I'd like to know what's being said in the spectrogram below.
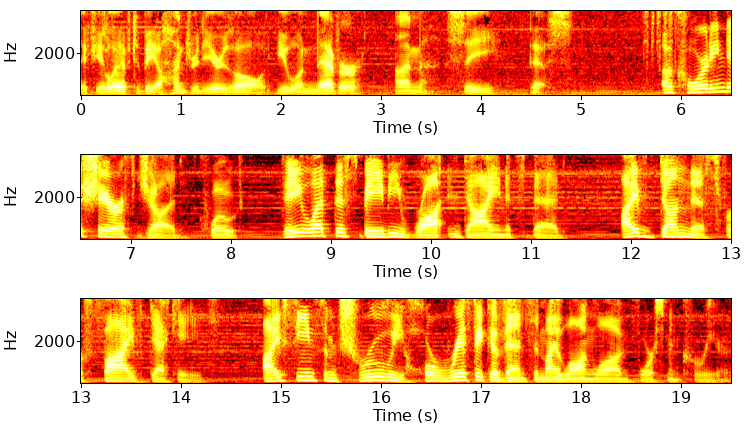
If you live to be 100 years old, you will never unsee this. According to Sheriff Judd, quote, they let this baby rot and die in its bed. I've done this for five decades. I've seen some truly horrific events in my long law enforcement career,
